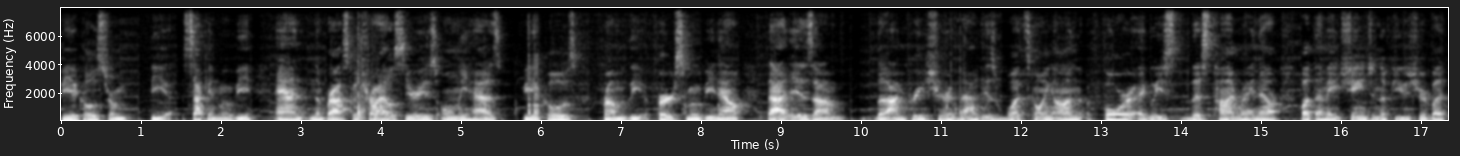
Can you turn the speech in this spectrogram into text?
vehicles from the second movie and Nebraska Trial series only has vehicles from the first movie. Now, that is um, the I'm pretty sure that is what's going on for at least this time right now, but that may change in the future. But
